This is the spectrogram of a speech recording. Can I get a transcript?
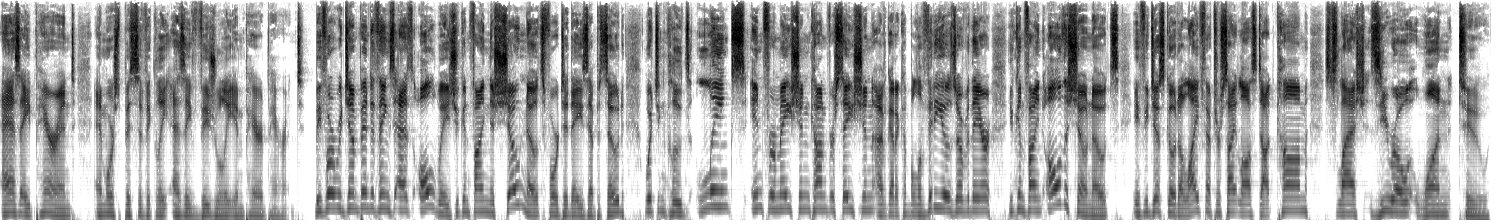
as a parent and more specifically as a visually impaired parent. Before we jump into things, as always, you can find the show notes for today's episode, which includes links, information, conversation. I've got a couple of videos over there. You can find all the show notes if you just go to lifeaftersightloss.com slash 012.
